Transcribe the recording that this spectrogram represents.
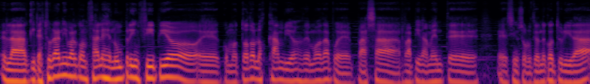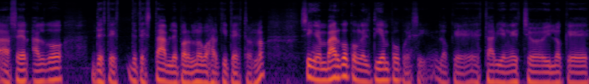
la arquitectura de Aníbal González en un principio, eh, como todos los cambios de moda, pues pasa rápidamente, eh, sin solución de continuidad, a ser algo detestable por los nuevos arquitectos, ¿no? Sin embargo, con el tiempo, pues sí, lo que está bien hecho y lo que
